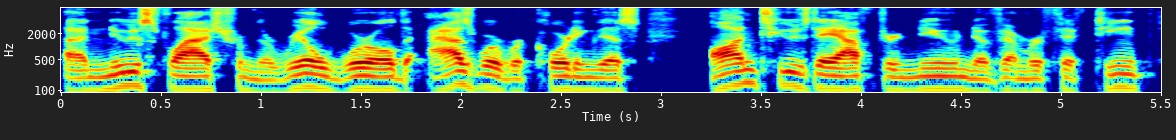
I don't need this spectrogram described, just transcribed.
a news flash from the real world as we're recording this on Tuesday afternoon, November 15th.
